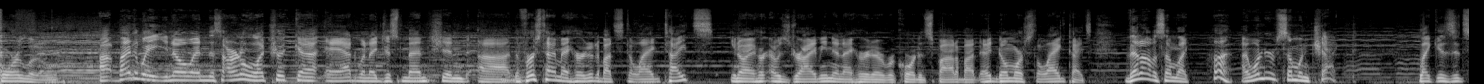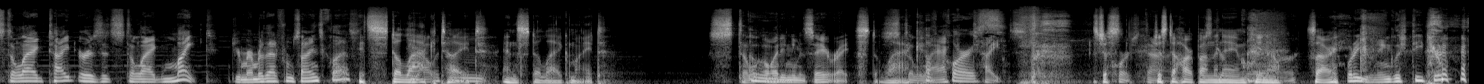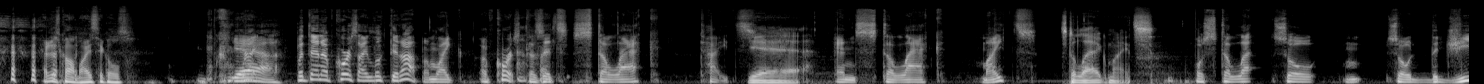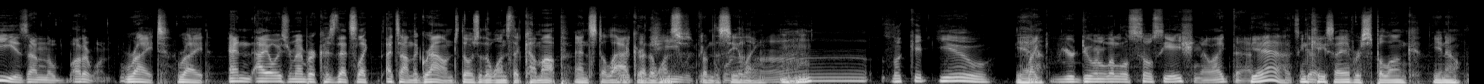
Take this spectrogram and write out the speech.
for Lou. Uh, by the way, you know, in this Arnold Electric uh, ad, when I just mentioned uh, the first time I heard it about stalactites, you know, I heard I was driving and I heard a recorded spot about hey, no more stalactites. Then all of a sudden, I'm like, huh, I wonder if someone checked. Like, is it stalactite or is it stalagmite? Do you remember that from science class? It's stalactite and stalagmite. Stal- oh, I didn't even say it right. Stalac. Of course. Stalactites. It's just course, just to harp on the Mr. name, you know. Sorry. What are you, an English teacher? I just call them icicles. Right. But then, of course, I looked it up. I'm like, of course, because it's stalactites Yeah. and stalagmites. Stalagmites. Oh, stala- so, so the G is on the other one. Right, right. And I always remember because that's like it's on the ground. Those are the ones that come up, and stalac With the are the G ones with the from the gr- ceiling. hmm Look at you. Yeah. Like you're doing a little association. I like that. Yeah, That's in good. case I ever spelunk, you know.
